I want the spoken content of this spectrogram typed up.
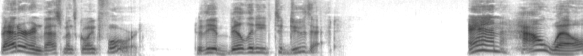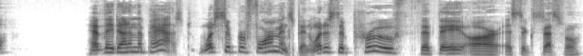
better investments going forward? Do the ability to do that? And how well have they done in the past? What's their performance been? What is the proof that they are a successful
